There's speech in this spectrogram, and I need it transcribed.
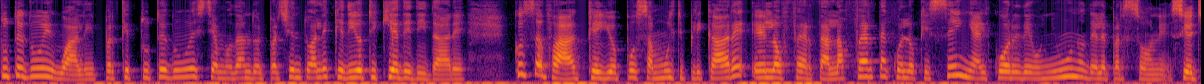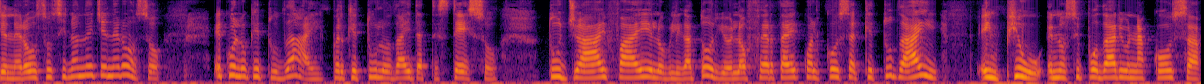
tutte e due uguali, perché tutte e due stiamo dando il percentuale che Dio ti chiede di dare. Cosa fa che io possa moltiplicare? È l'offerta. L'offerta è quello che segna il cuore di ognuno delle persone, sia generoso, se non è generoso. È quello che tu dai, perché tu lo dai da te stesso. Tu già fai l'obbligatorio e l'offerta è qualcosa che tu dai in più e non si può dare una cosa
